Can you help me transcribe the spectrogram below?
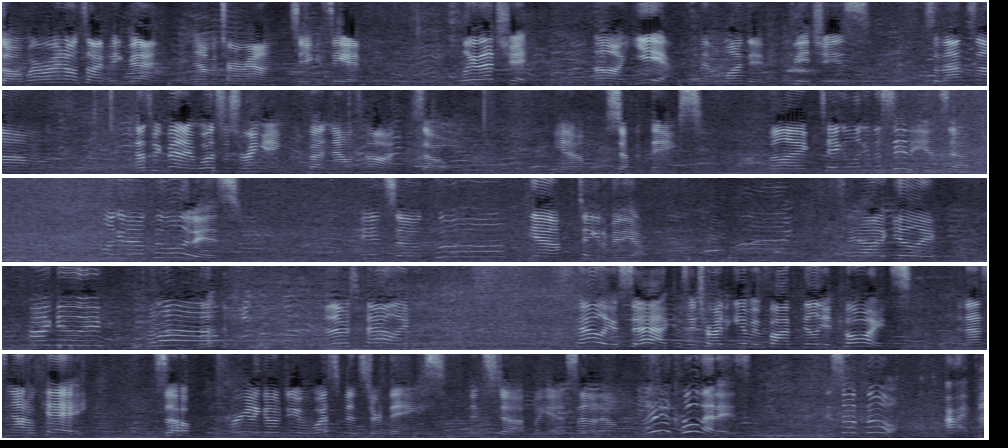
So we're right outside Big Ben. Now I'm gonna turn around so you can see it. Look at that shit. Uh, yeah, I'm in London, bitches. So that's, um, that's Big Ben. It was just ringing, but now it's not. So, you know, stuff and things. But like, take a look at the city and stuff. Look at how cool it is. It's so cool. Yeah, taking a video. Say hi to Gilly. Hi, Gilly. Hello. and there's Pally. Pally is sad because they tried to give him 5 billion coins. And that's not okay. So, we're gonna go do Westminster things and stuff, I guess. I don't know. Look how cool that is. It's so cool. Alright, bye.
